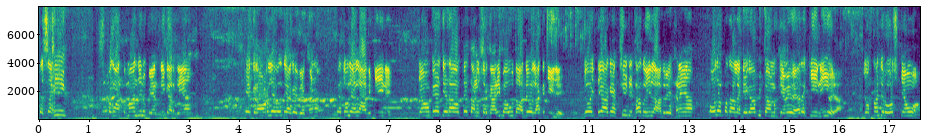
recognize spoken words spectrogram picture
ਤਾਂ ਸਹੀ ਭਗਵੰਤ ਮਾਨ ਜੀ ਨੂੰ ਬੇਨਤੀ ਕਰਦੇ ਆ ਇਹ ਗਰਾਊਂਡ ਲੈਵਲ ਤੇ ਆ ਕੇ ਵੇਖਣ ਇੱਥੋਂ ਦੇ ਹਾਲਾਤ ਕੀ ਨੇ। ਕਿਉਂਕਿ ਜਿਹੜਾ ਉੱਥੇ ਤੁਹਾਨੂੰ ਸਰਕਾਰੀ ਬਾਹੂ ਦੱਸ ਦਿਓ ਅਲੱਗ ਚੀਜ਼ ਏ। ਜੋ ਇੱਥੇ ਆ ਕੇ ਅੱਖੀ ਡਿੱਠਾ ਤੁਸੀਂ ਹਾਲਾਤ ਵੇਖਣੇ ਆ ਉਹਦਾ ਪਤਾ ਲੱਗੇਗਾ ਵੀ ਕੰਮ ਕਿਵੇਂ ਹੋਇਆ ਤੇ ਕੀ ਨਹੀਂ ਹੋਇਆ। ਲੋਕਾਂ 'ਚ ਰੋਸ ਕਿਉਂ ਆ?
